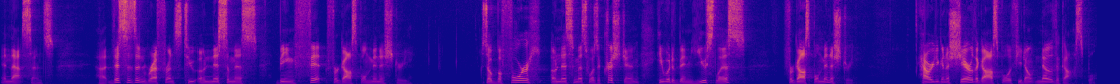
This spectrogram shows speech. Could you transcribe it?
in that sense. Uh, this is in reference to Onesimus being fit for gospel ministry. So before Onesimus was a Christian, he would have been useless for gospel ministry. How are you going to share the gospel if you don't know the gospel?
